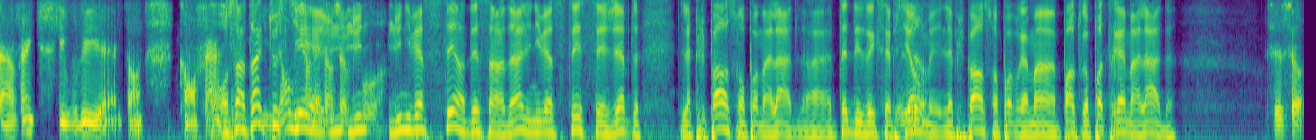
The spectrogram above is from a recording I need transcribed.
euh, qu'on fasse. On s'entend que tout ce qui est l'université en descendant, l'université cégep, la plupart seront pas malades. Peut-être des exceptions, mais la plupart seront pas vraiment, pas, en tout cas pas très malades. C'est ça.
